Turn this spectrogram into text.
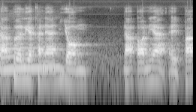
นะอืมเพื่อเรียกคะแนนนิยมนะตอนเนี้ยไอ้พรรค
